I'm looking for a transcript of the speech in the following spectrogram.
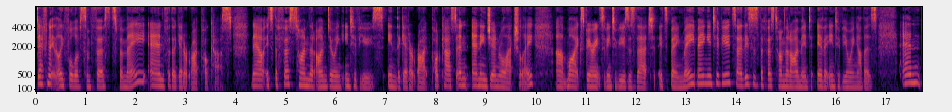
definitely full of some firsts for me and for the Get It Right podcast. Now, it's the first time that I'm doing interviews in the Get It Right podcast and, and in general, actually. Uh, my experience of interviews is that it's been me being interviewed. So, this is the first time that I'm ever interviewing others. And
